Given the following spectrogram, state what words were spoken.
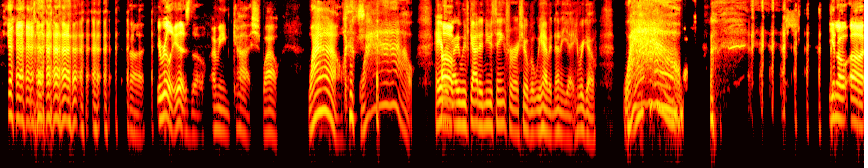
uh, it really is though. I mean, gosh, wow. Wow. wow. Hey, Um, everybody, we've got a new thing for our show, but we haven't done it yet. Here we go. Wow. you know, uh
